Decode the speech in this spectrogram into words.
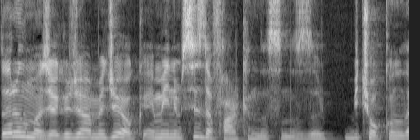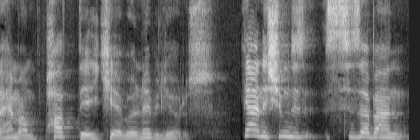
Darılmaca, gücenmece yok. Eminim siz de farkındasınızdır. Birçok konuda hemen pat diye ikiye bölünebiliyoruz. Yani şimdi size ben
